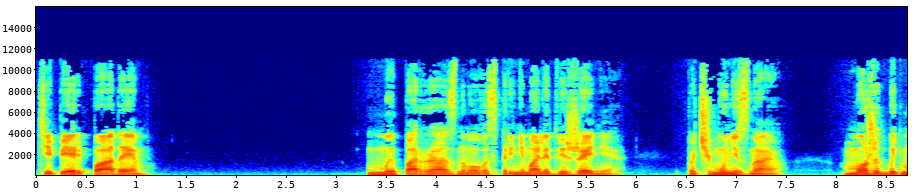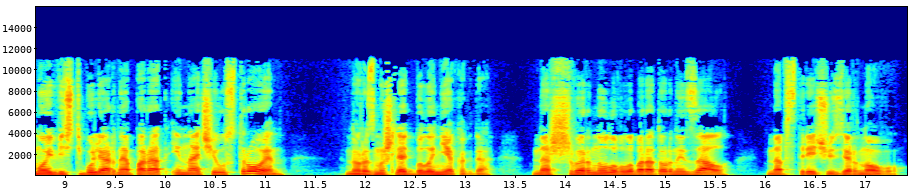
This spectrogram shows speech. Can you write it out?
«Теперь падаем». Мы по-разному воспринимали движение. Почему, не знаю. Может быть, мой вестибулярный аппарат иначе устроен, но размышлять было некогда. Нас швырнуло в лабораторный зал навстречу Зернову.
